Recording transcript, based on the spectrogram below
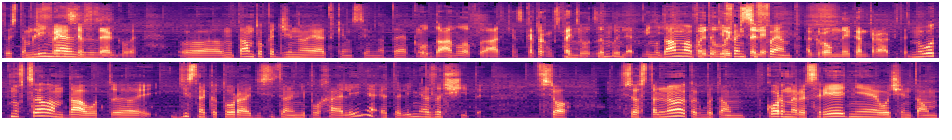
То есть там линия... Uh, ну, там только Джино и Аткинс именно текл. Ну, Данлоп и Аткинс, которым, кстати, вот забыли отметить. Ну, Данлоп это defensive end. огромные контракты. Ну, вот, ну, в целом, да, вот э, единственная, которая действительно неплохая линия, это линия защиты. Все. Все остальное, как бы там, корнеры средние, очень там,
